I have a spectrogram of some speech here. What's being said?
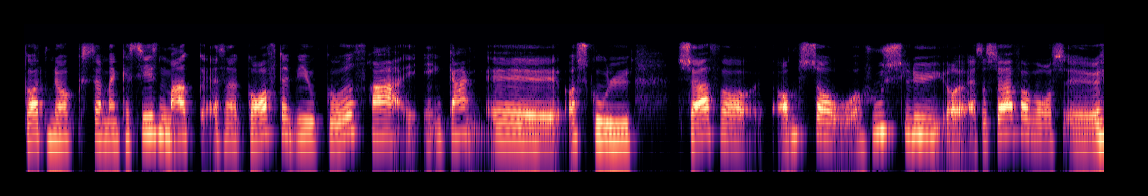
godt nok. Så man kan sige sådan meget altså, groft, at vi er jo gået fra en gang øh, at skulle sørge for omsorg og husly, og altså sørge for, vores, øh,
